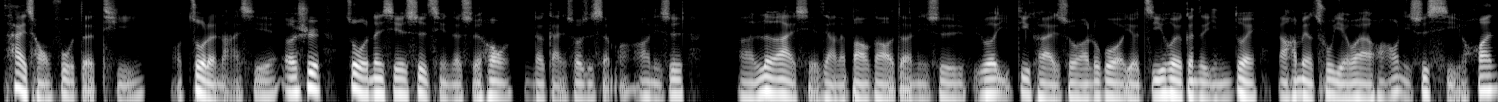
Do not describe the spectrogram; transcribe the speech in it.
太重复的提我做了哪些，而是做那些事情的时候，你的感受是什么啊？你是呃热爱写这样的报告的？你是如果以地科来说，如果有机会跟着营队，然后还没有出野外的话，哦，你是喜欢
